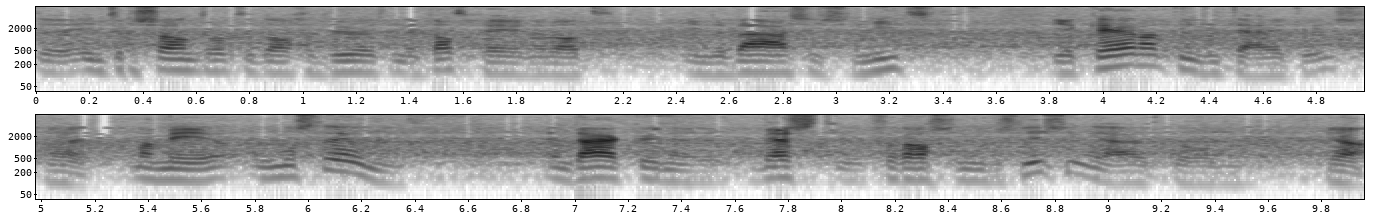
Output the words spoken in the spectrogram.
eh, interessant wat er dan gebeurt met datgene wat in de basis niet je kernactiviteit is, maar meer ondersteunend. En daar kunnen best verrassende beslissingen uitkomen. Ja,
